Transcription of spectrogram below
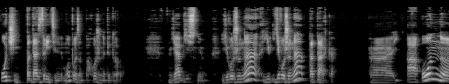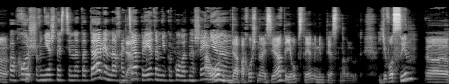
очень подозрительным образом похожи на Петрова. Я объясню. Его жена, его жена татарка, а а он... э, Похож внешностью на татарина, хотя при этом никакого отношения. а он, да, похож на азиата, его постоянно менты останавливают. Его сын э,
